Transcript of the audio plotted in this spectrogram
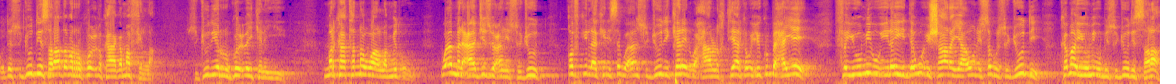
oo dee sujuuddii salaadaba rukuucdu kaagama filla. Sujuud iyo rukuuc bay kala yihiin. Markaa tanna waa la mid un wa ama alcaajizu can isujuud qofkii laakiin isagu aan sujuudi karin waa xaalulikhtiyaarka wixii ku baxaye fa yuumiu ilayhi dee wuu ishaarayaa isagu sujuuddii kamaa yuumiu bisujuudi salaa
